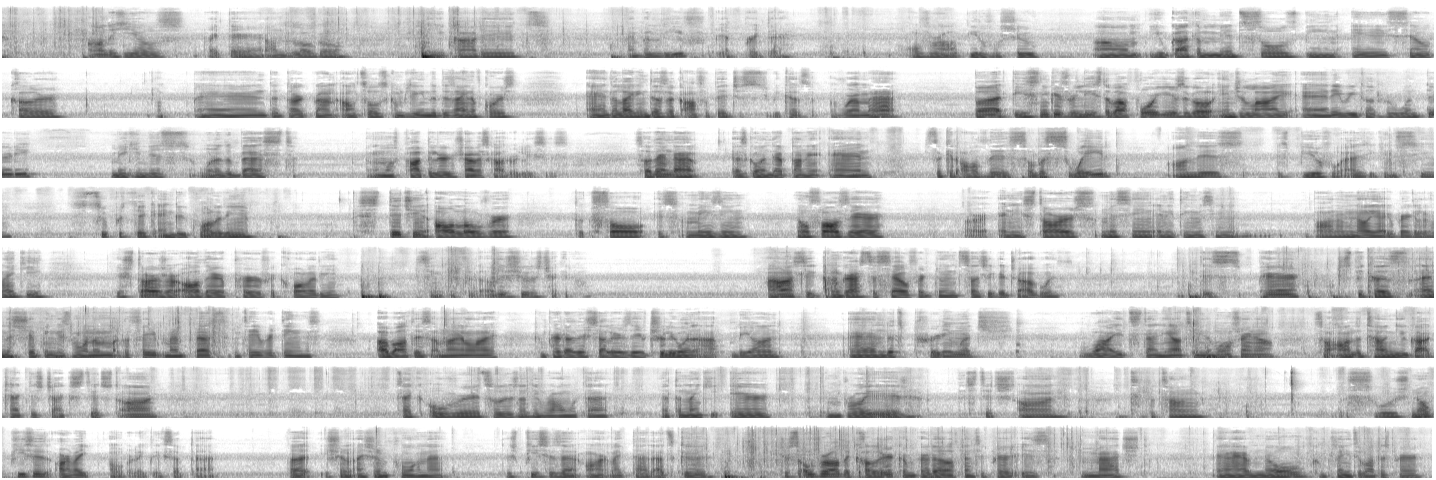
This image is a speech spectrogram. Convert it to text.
on the heels right there on the logo. And you got it i believe. Yep right there. Overall beautiful shoe. Um you got the midsoles being a silk color. And the dark brown outsoles completing the design of course. And the lighting does look off a bit just because of where i'm at. But these sneakers released about four years ago in july and they retailed for 130 making this one of the best most popular Travis Scott releases. So other than that, let's go in depth on it and let's look at all this. So the suede on this is beautiful as you can see. Super thick and good quality. Stitching all over. The sole is amazing. No flaws there. Or any stars missing. Anything missing the bottom. No, you got your regular Nike. Your stars are all there. Perfect quality. Same thing for the other shoe. Let's check it out. I honestly, congrats to Sail for doing such a good job with this pair. Just because, and the shipping is one of my, the my best and favorite things about this. I'm not gonna lie. Compared to other sellers, they truly went uh, beyond. And that's pretty much why it's standing out to me the most right now. So on the tongue, you got Cactus Jack stitched on like over it, so there's nothing wrong with that. Got the Nike Air embroidered, stitched on to the tongue. Swoosh. No pieces are like over, like except that. But you shouldn't. I shouldn't pull on that. There's pieces that aren't like that. That's good. Just overall, the color compared to the authentic pair is matched, and I have no complaints about this pair.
